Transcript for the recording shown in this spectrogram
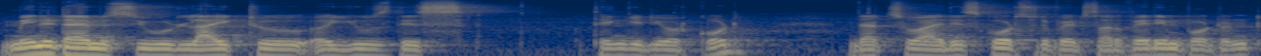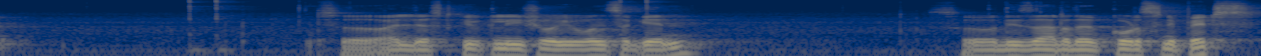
many times you would like to uh, use this thing in your code. That's why these code snippets are very important. So I'll just quickly show you once again. So these are the code snippets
